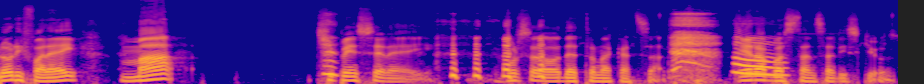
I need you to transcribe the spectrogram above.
lo rifarei, ma ci penserei. Forse ho detto una cazzata. Era Oh. abbastanza rischioso.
